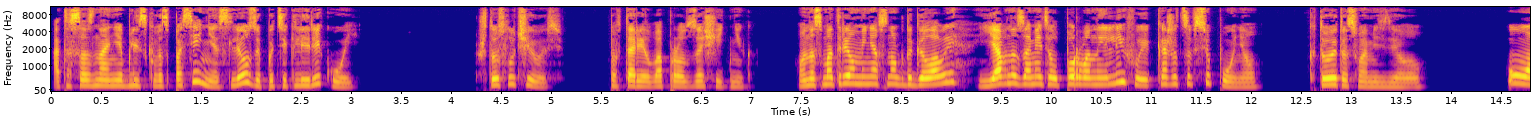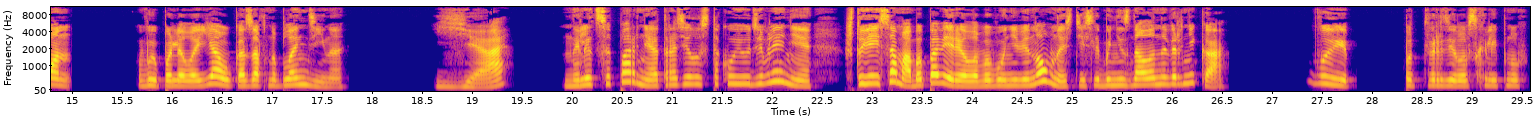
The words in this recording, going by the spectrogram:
От осознания близкого спасения слезы потекли рекой. «Что случилось?» — повторил вопрос защитник. Он осмотрел меня с ног до головы, явно заметил порванные лифы и, кажется, все понял. «Кто это с вами сделал?» «Он!» — выпалила я, указав на блондина. «Я?» На лице парня отразилось такое удивление, что я и сама бы поверила в его невиновность, если бы не знала наверняка. «Вы...» — подтвердила, всхлипнув.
